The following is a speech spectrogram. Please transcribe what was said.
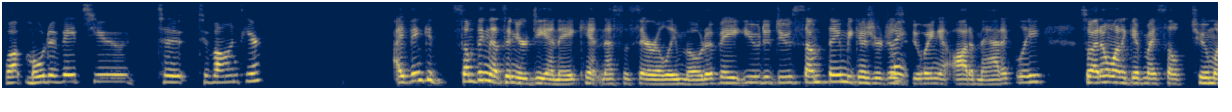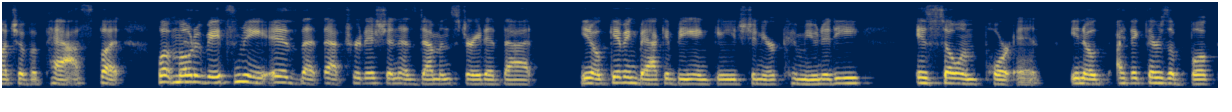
what motivates you to to volunteer? I think something that's in your DNA can't necessarily motivate you to do something because you're just right. doing it automatically. So I don't want to give myself too much of a pass, but what motivates me is that that tradition has demonstrated that, you know, giving back and being engaged in your community is so important. You know, I think there's a book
